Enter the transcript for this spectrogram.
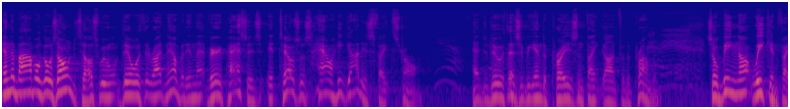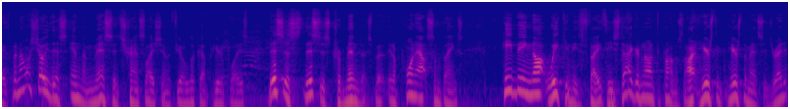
And the Bible goes on to tell us, we won't deal with it right now, but in that very passage, it tells us how he got his faith strong. Yeah. Had to do with as he began to praise and thank God for the problem. Amen. So being not weak in faith. But I want to show you this in the message translation, if you'll look up here, please. This is, this is tremendous, but it'll point out some things. He being not weak in his faith, he staggered not at the promise. All right, here's the, here's the message. Ready?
